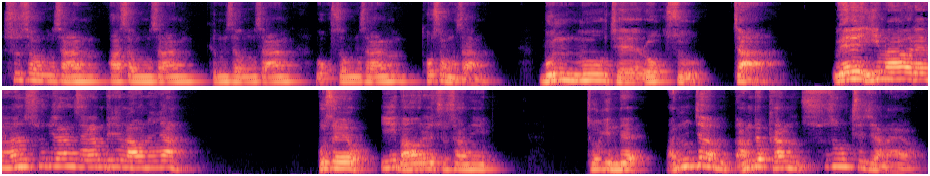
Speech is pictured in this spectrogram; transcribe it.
수성산, 화성산, 금성산, 목성산, 토성산, 문무제록수. 자, 왜 이 마을에는 수려한 사람들이 나오느냐? 보세요. 이 마을의 주산이 저기인데 완전 완벽한 수성체잖아요.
